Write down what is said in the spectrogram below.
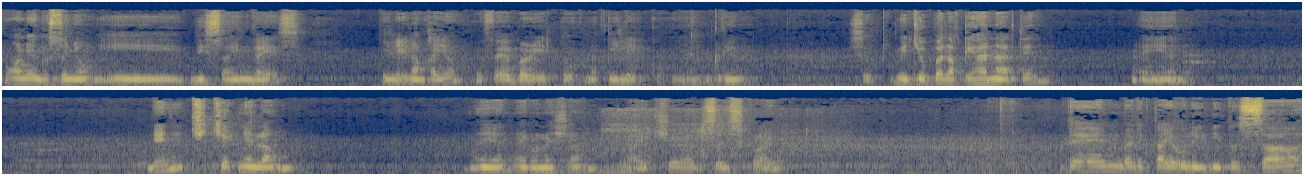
kung ano yung gusto nyong i-design guys. Pili lang kayo. If ever ito, napili ko. Ayan, green. So, medyo palakihan natin. Ayan. Then, check nyo lang. Ayan, meron na siyang like, share, and subscribe. Then, balik tayo ulit dito sa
